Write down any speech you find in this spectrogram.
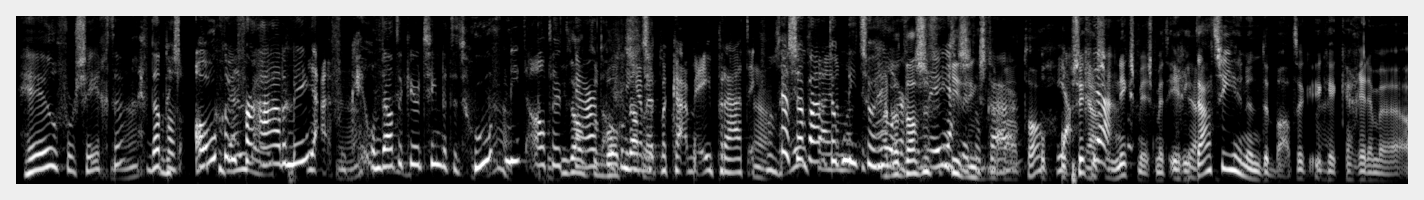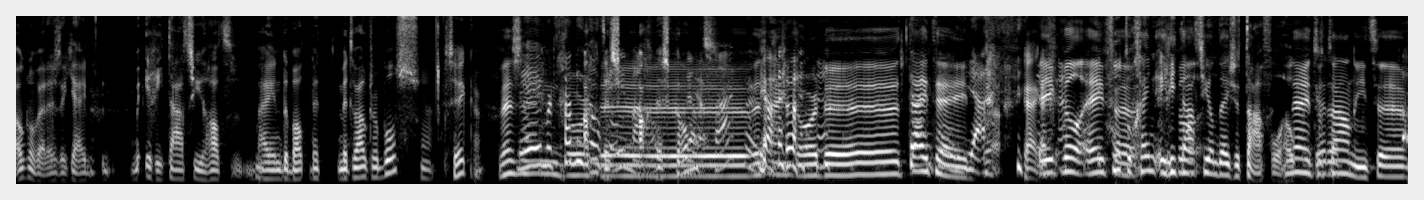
heel voorzichtig. Ja. Dat was ik ook ook een leuk. verademing. Ja, vond ik Ja. heel Om dat een keer te zien, dat het hoeft Ja, niet altijd niet kaart. omdat Ja, ze, met elkaar meepraten. Ik Ja. vond het ze waren het fijn ook niet zo heel Maar erg dat was een verkiezingsdebat, toch? Op, Ja. op zich is Ja. er niks mis met irritatie in een debat. Ik, ik, Nee. ik herinner me ook nog wel eens dat jij irritatie had bij een debat met, met Wouter Bos. Ja. Zeker. We zijn maar het gaat door niet over. Agnes eh, we Ja. zijn door de tijd heen. Ik wil even. Voelt toch geen ik irritatie aan deze tafel, hoop Nee, ik, totaal niet. eh,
